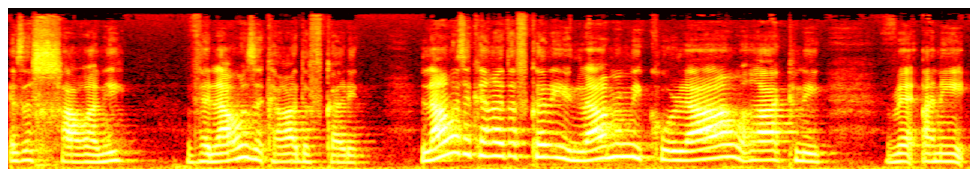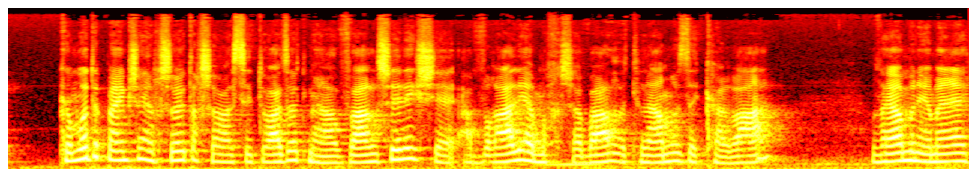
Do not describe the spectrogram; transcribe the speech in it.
איזה חרא לי, ולמה זה קרה דווקא לי? למה זה קרה דווקא לי? למה מכולם רק לי? ואני, כמות הפעמים שאני חושבת עכשיו על הסיטואציות מהעבר שלי, שעברה לי המחשבה הזאת למה זה קרה, והיום אני אומרת,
